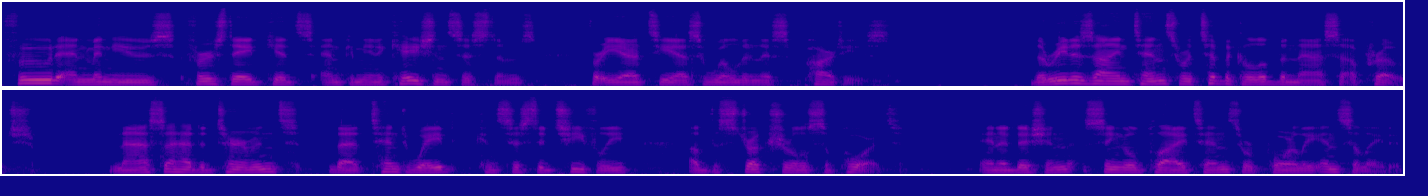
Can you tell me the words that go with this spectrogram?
Food and menus, first aid kits, and communication systems for ERTS wilderness parties. The redesigned tents were typical of the NASA approach. NASA had determined that tent weight consisted chiefly of the structural support. In addition, single ply tents were poorly insulated.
